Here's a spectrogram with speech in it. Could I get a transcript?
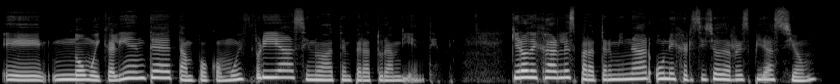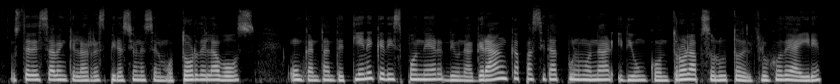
eh, no muy caliente, tampoco muy fría, sino a temperatura ambiente. Quiero dejarles para terminar un ejercicio de respiración. Ustedes saben que la respiración es el motor de la voz. Un cantante tiene que disponer de una gran capacidad pulmonar y de un control absoluto del flujo de aire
